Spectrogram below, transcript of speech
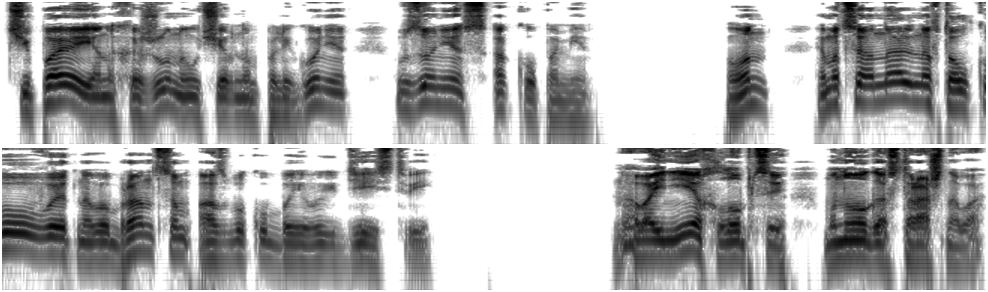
Чапая я нахожу на учебном полигоне в зоне с окопами. Он эмоционально втолковывает новобранцам азбуку боевых действий. На войне, хлопцы, много страшного.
